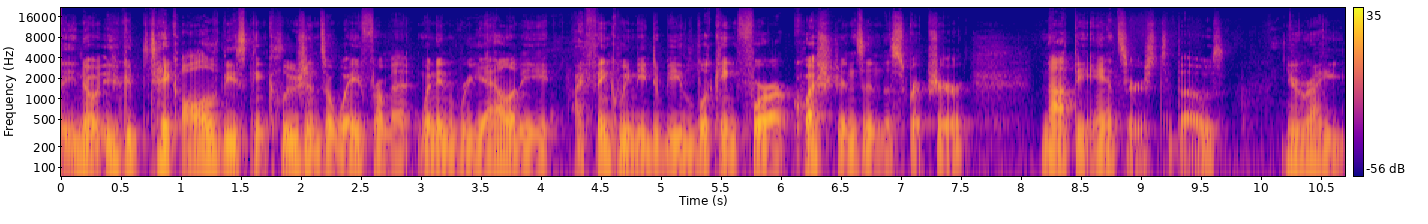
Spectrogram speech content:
you know you could take all of these conclusions away from it when in reality i think we need to be looking for our questions in the scripture not the answers to those You're right.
